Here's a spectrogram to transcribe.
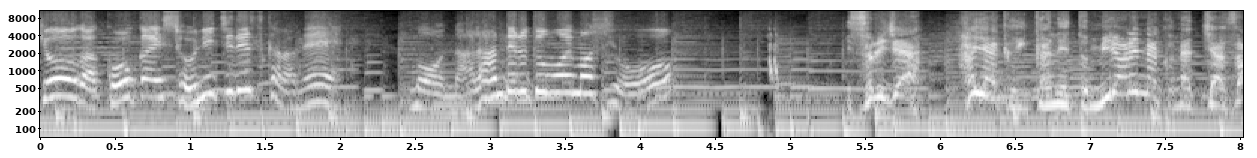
今日が公開初日ですからねもう並んでると思いますよ。それじゃ早く行かねえと見られなくなっちゃうぞ。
